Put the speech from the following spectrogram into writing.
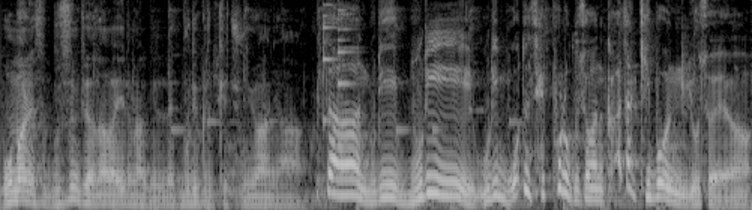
몸 안에서 무슨 변화가 일어나길래 물이 그렇게 중요하냐. 일단 우리 물이 우리 모든 세포를 구성하는 가장 기본 요소예요.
